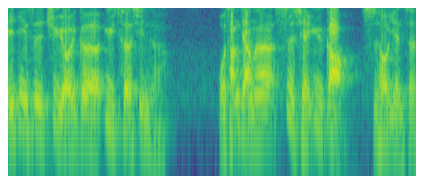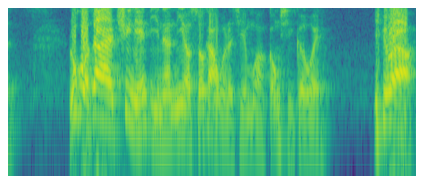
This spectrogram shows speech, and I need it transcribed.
一定是具有一个预测性的。我常讲呢，事前预告，事后验证。如果在去年底呢，你有收看我的节目啊，恭喜各位，因为啊，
